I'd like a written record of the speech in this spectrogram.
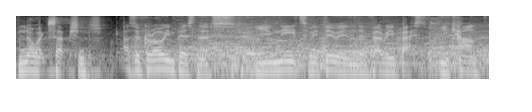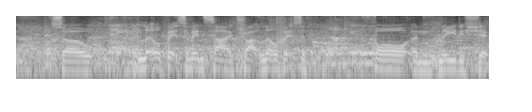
No exceptions. As a growing business, you need to be doing the very best you can. So little bits of inside track, little bits of thought and leadership,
